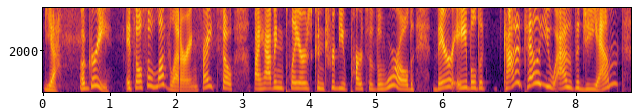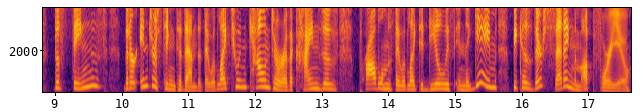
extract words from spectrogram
Yeah, agree. It's also love lettering, right? So by having players contribute parts of the world, they're able to kind of tell you as the GM the things that are interesting to them that they would like to encounter or the kinds of problems they would like to deal with in the game because they're setting them up for you.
